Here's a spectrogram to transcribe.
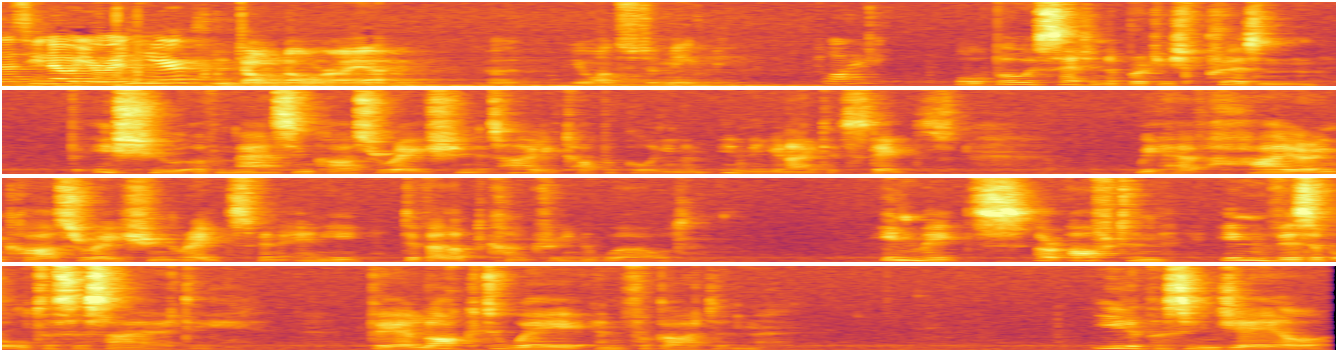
Does he know you're in here? Don't know where I am, but he wants to meet me. Why? Although set in a British prison, the issue of mass incarceration is highly topical in, in the United States. We have higher incarceration rates than any developed country in the world. Inmates are often invisible to society. They are locked away and forgotten. Oedipus in jail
